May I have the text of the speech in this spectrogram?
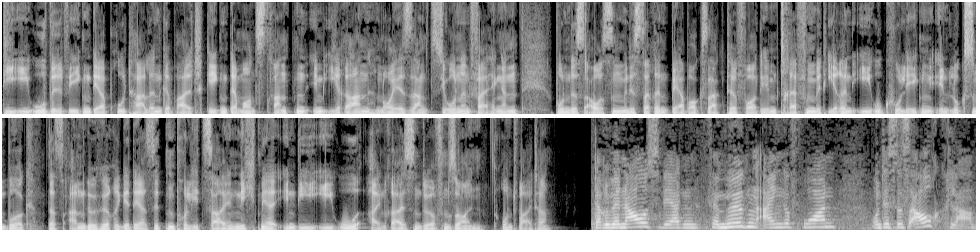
Die EU will wegen der brutalen Gewalt gegen Demonstranten im Iran neue Sanktionen verhängen. Bundesaußenministerin Baerbock sagte vor dem Treffen mit ihren EU-Kollegen in Luxemburg, dass Angehörige der Sittenpolizei nicht mehr in die EU einreisen dürfen sollen. Und weiter? Darüber hinaus werden Vermögen eingefroren und es ist auch klar,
